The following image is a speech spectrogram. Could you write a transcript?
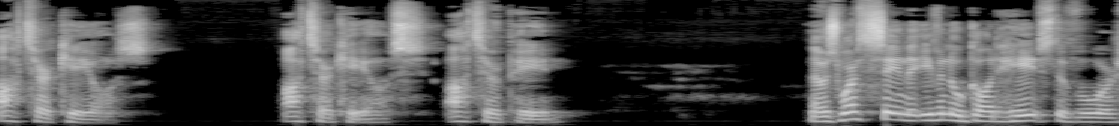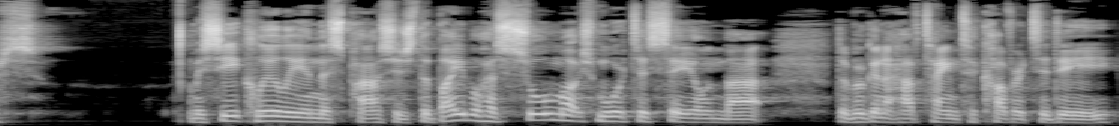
utter chaos, utter chaos, utter pain. Now, it's worth saying that even though God hates divorce, we see it clearly in this passage. The Bible has so much more to say on that that we're going to have time to cover today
